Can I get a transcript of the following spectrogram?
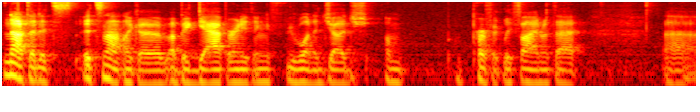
Not that it's it's not like a, a big gap or anything. If you want to judge, I'm perfectly fine with that. Uh,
